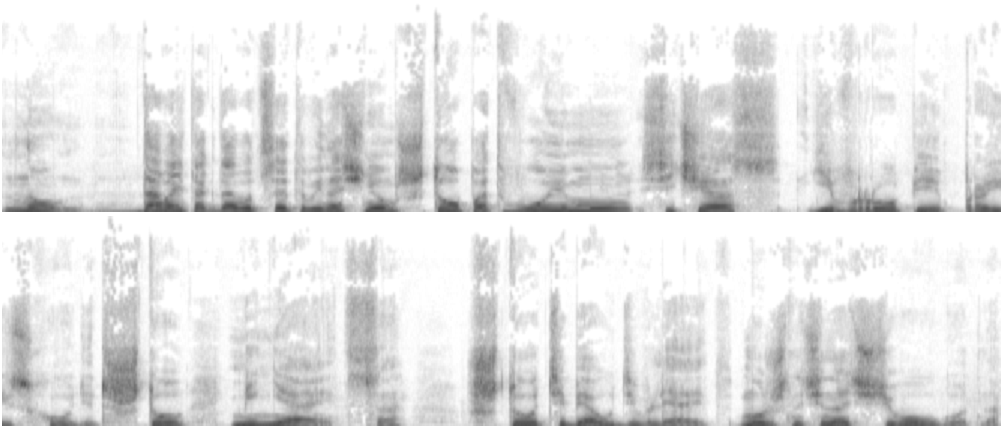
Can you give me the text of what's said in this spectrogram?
ну, давай тогда вот с этого и начнем. Что, по-твоему, сейчас Европе происходит? Что меняется? Что тебя удивляет? Можешь начинать с чего угодно.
